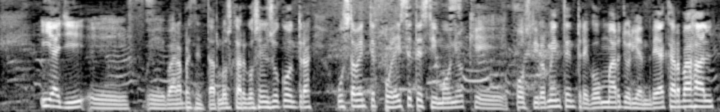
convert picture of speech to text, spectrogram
y allí eh, eh, van a presentar los cargos en su contra justamente por este testimonio que posteriormente entregó Marjorie Andrea Carvajal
